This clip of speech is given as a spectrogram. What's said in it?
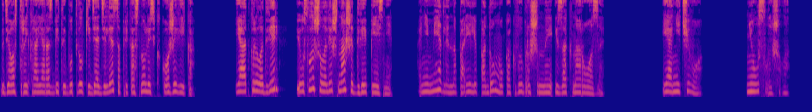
где острые края разбитой бутылки дяди Леса прикоснулись к коже Вика. Я открыла дверь и услышала лишь наши две песни. Они медленно парили по дому, как выброшенные из окна розы. Я ничего не услышала.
